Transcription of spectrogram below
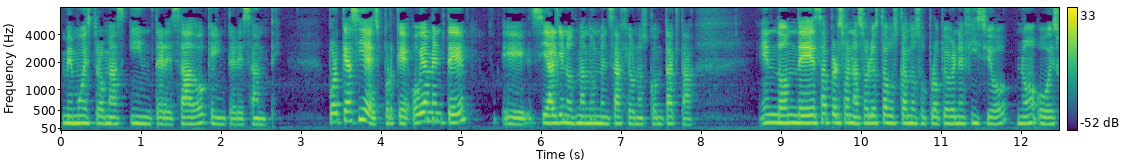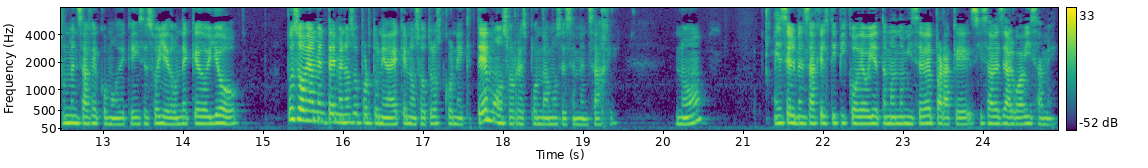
me muestro más interesado que interesante. Porque así es, porque obviamente eh, si alguien nos manda un mensaje o nos contacta en donde esa persona solo está buscando su propio beneficio, ¿no? O es un mensaje como de que dices, oye, ¿dónde quedo yo? Pues obviamente hay menos oportunidad de que nosotros conectemos o respondamos ese mensaje, ¿no? Es el mensaje el típico de, oye, te mando mi CV para que si sabes de algo avísame.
